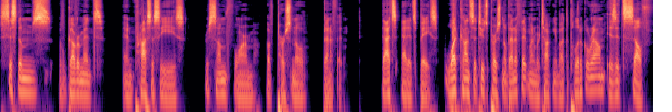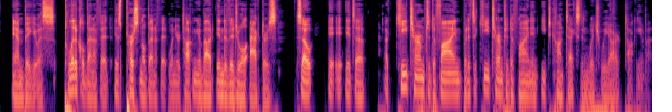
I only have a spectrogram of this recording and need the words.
systems of government and processes for some form of personal benefit. That's at its base. What constitutes personal benefit when we're talking about the political realm is itself ambiguous. Political benefit is personal benefit when you're talking about individual actors. So it, it's a, a key term to define, but it's a key term to define in each context in which we are talking about.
